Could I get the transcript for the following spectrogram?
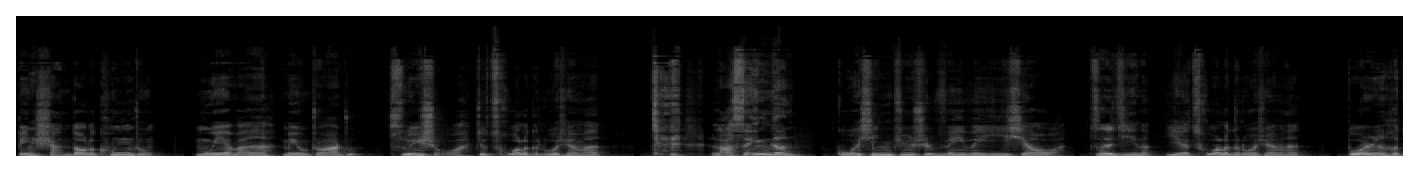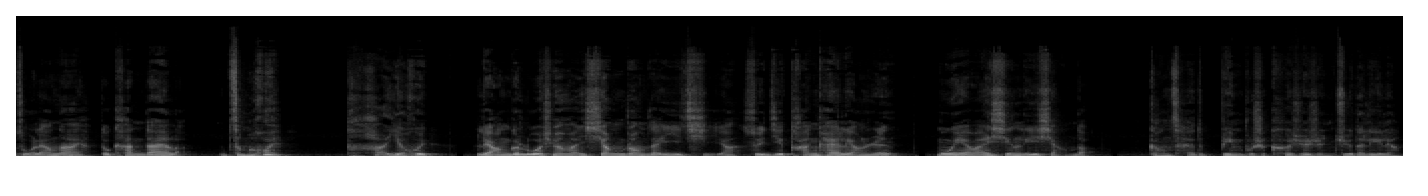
并闪到了空中。木叶丸啊，没有抓住，随手啊就搓了个螺旋丸，切，拉森根。果心居士微微一笑啊，自己呢也搓了个螺旋丸。博人和佐良娜呀都看呆了，怎么会？他也会？两个螺旋丸相撞在一起呀，随即弹开两人。木叶丸心里想的，刚才的并不是科学忍具的力量，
